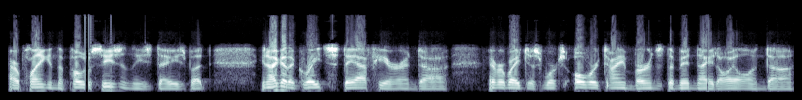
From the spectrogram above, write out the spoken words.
are playing in the postseason these days. But you know, I got a great staff here, and uh, everybody just works overtime, burns the midnight oil, and uh,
